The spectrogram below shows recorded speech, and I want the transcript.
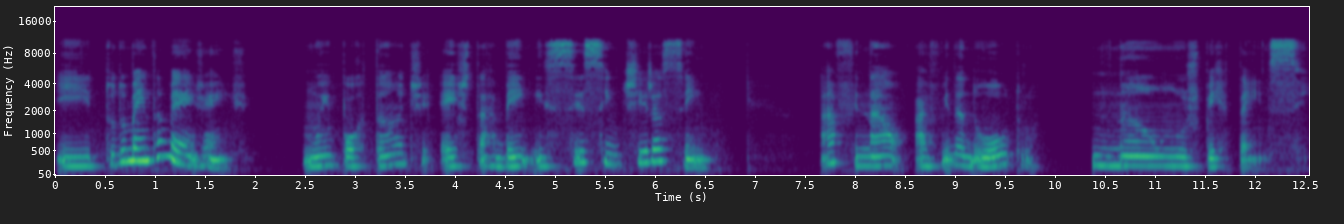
E tudo bem também, gente. O importante é estar bem e se sentir assim. Afinal, a vida do outro não nos pertence.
